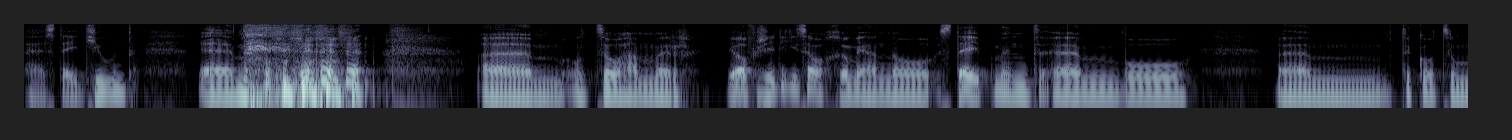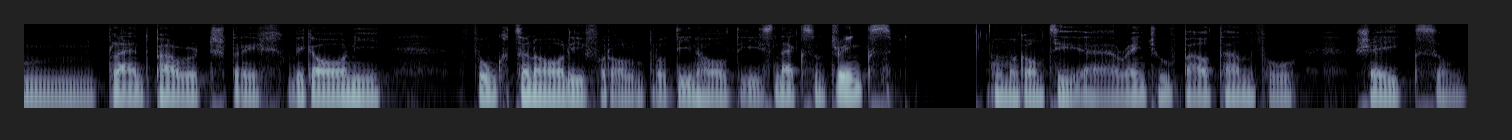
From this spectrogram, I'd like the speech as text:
Äh, stay tuned. Ähm, ähm, und so haben wir ja, verschiedene Sachen. Wir haben noch Statement, ähm, wo ähm, da geht es um plant-powered, sprich vegane, funktionale, vor allem proteinhaltige Snacks und Drinks, wo wir eine ganze äh, Range aufgebaut haben von Shakes und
